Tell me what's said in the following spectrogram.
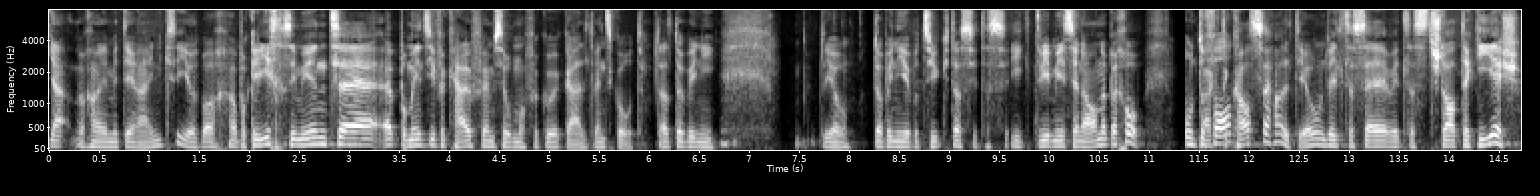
Ja, da kann ich mit dir einig sein. Aber, aber gleich, sie müssen, äh, jemand müssen sie verkaufen im Sommer für gut Geld, wenn es geht. Das, da bin ich, ja, da bin ich überzeugt, dass sie das irgendwie müssen anbekommen. Und der, der Kasse halt, ja, und weil das, äh, weil das die Strategie ist.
